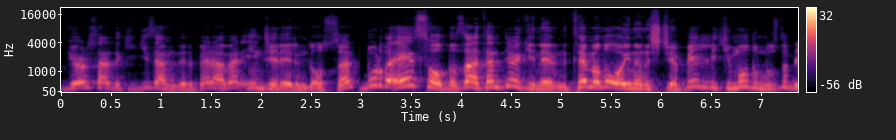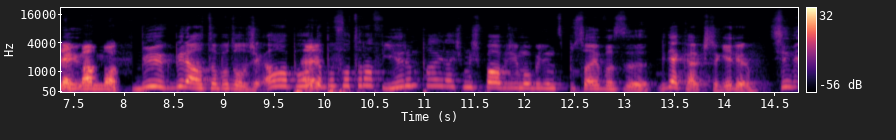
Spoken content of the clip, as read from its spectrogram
görseldeki gizemleri beraber inceleyelim dostlar. Burada en solda zaten diyor ki Nevni temalı oynanış diyor. Belli ki modumuzda büyük, Direktman mod. büyük bir ahtapot olacak. Aa bu arada Evet. bu fotoğraf yarım paylaşmış PUBG Mobile'in bu sayfası. Bir dakika arkadaşlar geliyorum. Şimdi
